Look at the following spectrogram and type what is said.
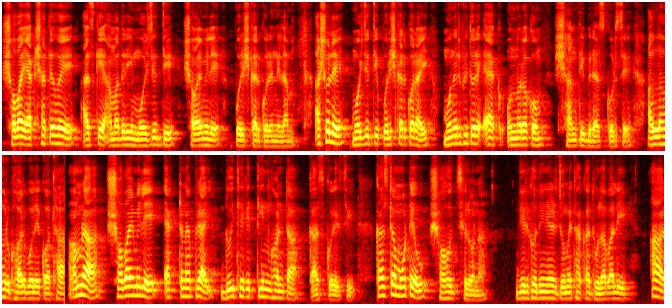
সবাই একসাথে হয়ে আজকে আমাদের এই মসজিদটি সবাই মিলে পরিষ্কার করে নিলাম। আসলে মসজিদটি পরিষ্কার করাই মনের ভিতরে এক অন্যরকম শান্তি বিরাজ করছে। আল্লাহর ঘর বলে কথা। আমরা সবাই মিলে একটানা প্রায় দুই থেকে তিন ঘণ্টা কাজ করেছি। কাজটা মোটেও সহজ ছিল না। দীর্ঘদিনের জমে থাকা ধুলাবালি আর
